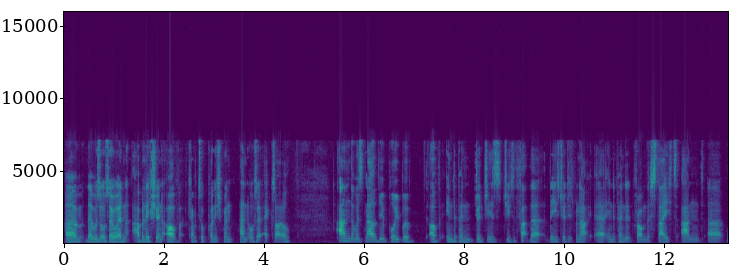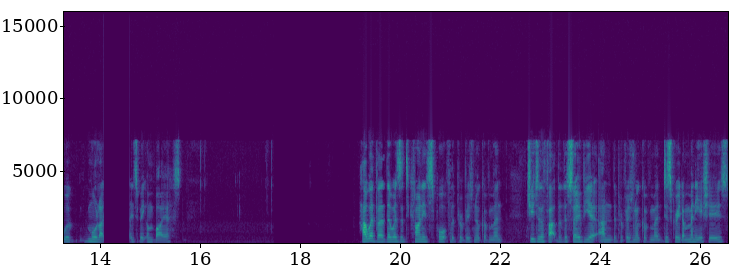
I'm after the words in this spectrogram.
Um, there was also an abolition of capital punishment and also exile and there was now the appointment of independent judges due to the fact that these judges were now uh, independent from the state and uh, were more likely to be unbiased. However, there was a declining support for the provisional government due to the fact that the Soviet and the provisional government disagreed on many issues.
